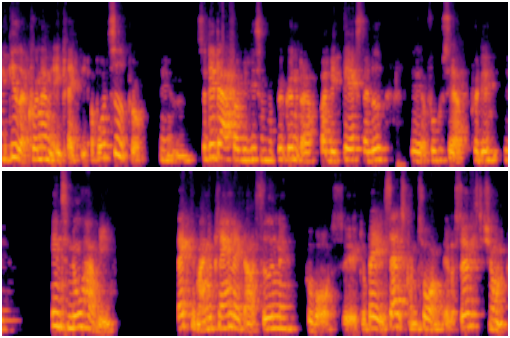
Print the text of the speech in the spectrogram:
det gider kunderne ikke rigtigt at bruge tid på. Øhm, så det er derfor, vi ligesom har begyndt at, at lægge det ekstra led øh, og fokusere på det. Øhm, indtil nu har vi rigtig mange planlæggere siddende på vores øh, globale salgskontor eller servicestation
